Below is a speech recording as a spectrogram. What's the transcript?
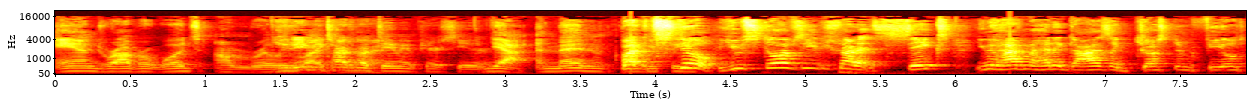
and Robert Woods. I'm really. you didn't even talk about. Dameon Pierce either. Yeah, and then But still, you still have CJ Stroud at six. You have him ahead of guys like Justin Fields.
